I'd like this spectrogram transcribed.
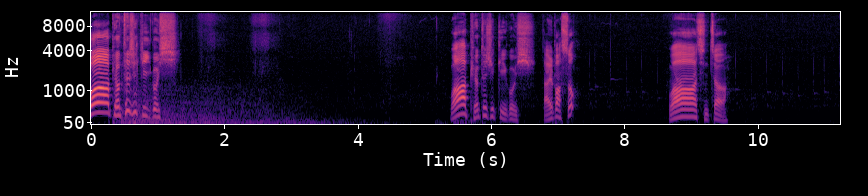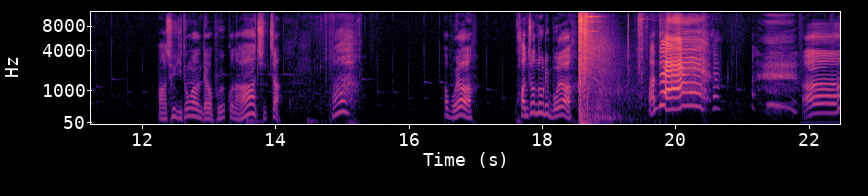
와 변태 새끼 이거 씨. 와 변태 새끼 이거 씨. 날 봤어? 와 진짜. 아 저 이동하는 내가 보였구나. 아 진짜. 아. 아 뭐야? 관전놀이 뭐야? 안돼. 아.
